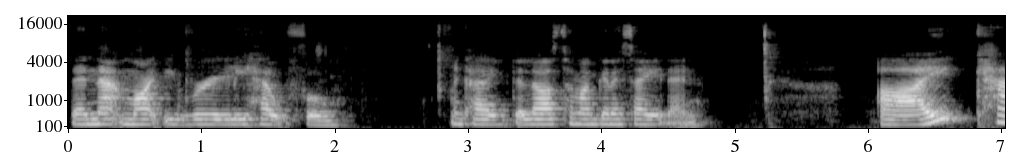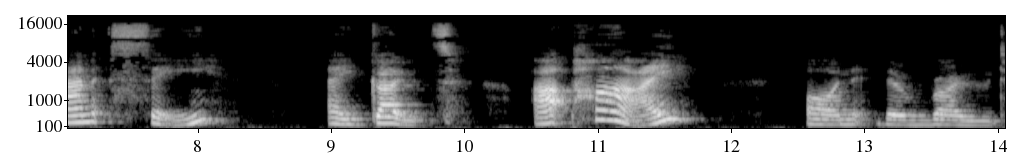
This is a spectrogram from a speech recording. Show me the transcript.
then that might be really helpful. Okay, the last time I'm going to say it then. I can see a goat up high on the road.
